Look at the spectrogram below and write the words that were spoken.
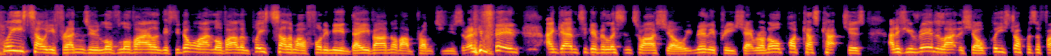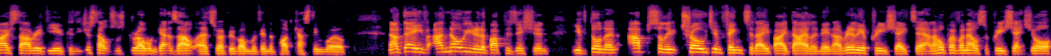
please tell your friends who love Love Island. If they don't like Love Island, please tell them how funny me and Dave are. Not that I'm prompting you or anything, and get them to give a listen to our show. We really appreciate it. We're on all podcast catchers. And if you really like the show, please drop us a five star review because it just helps us grow and get us out there to everyone within the podcasting world. Now, Dave, I know you're in a bad position. You've done an absolute Trojan thing today by dialing in. I really appreciate it. And I hope everyone else appreciates your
